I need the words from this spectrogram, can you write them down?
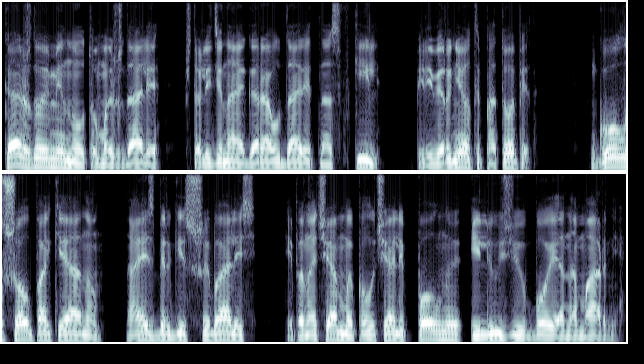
Каждую минуту мы ждали, что ледяная гора ударит нас в киль, перевернет и потопит. Гул шел по океану, айсберги сшибались, и по ночам мы получали полную иллюзию боя на Марне.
